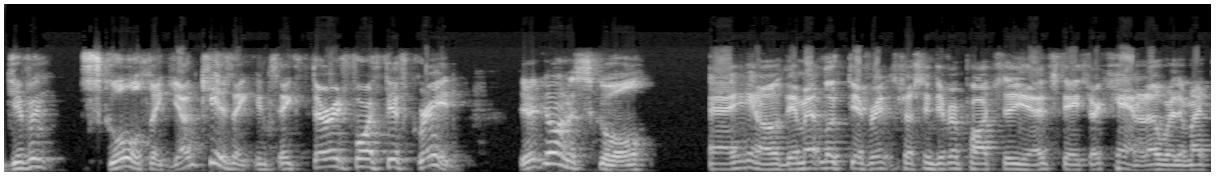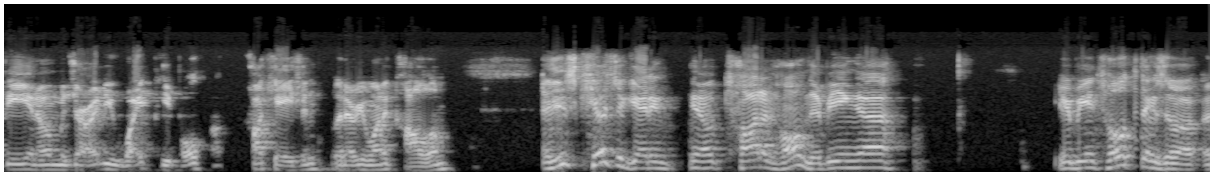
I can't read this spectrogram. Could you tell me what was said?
different schools, like young kids, like it's like third, fourth, fifth grade, they're going to school, and you know they might look different, especially in different parts of the United States or Canada, where there might be you know majority white people, Caucasian, whatever you want to call them, and these kids are getting you know taught at home. They're being uh, you're being told things about uh,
